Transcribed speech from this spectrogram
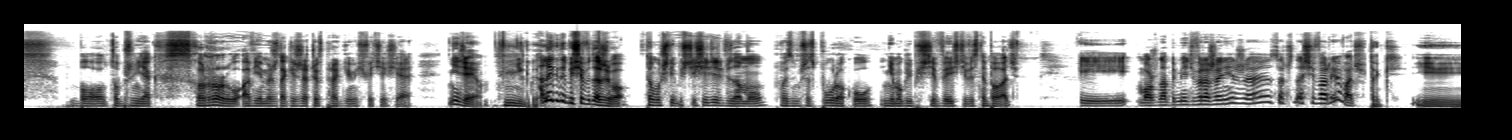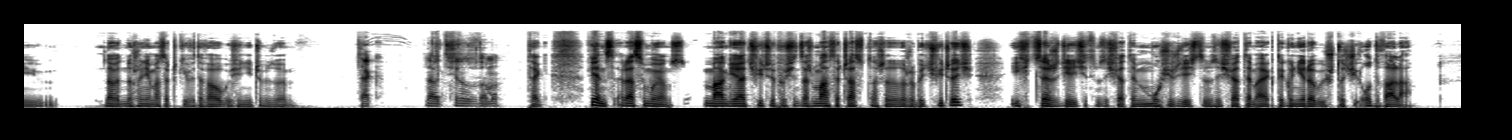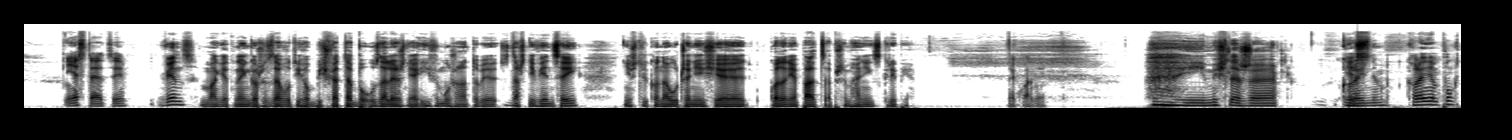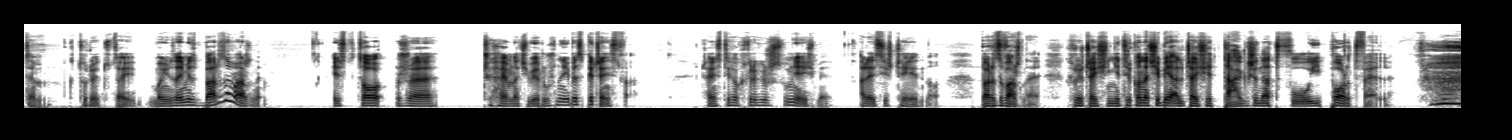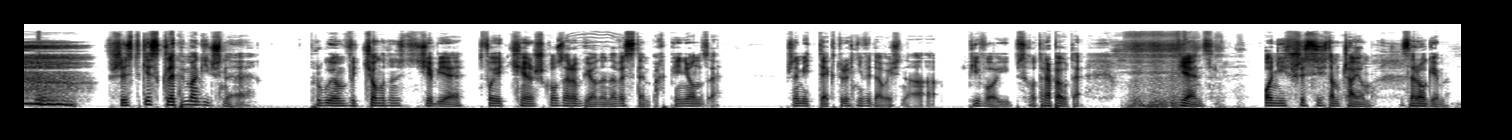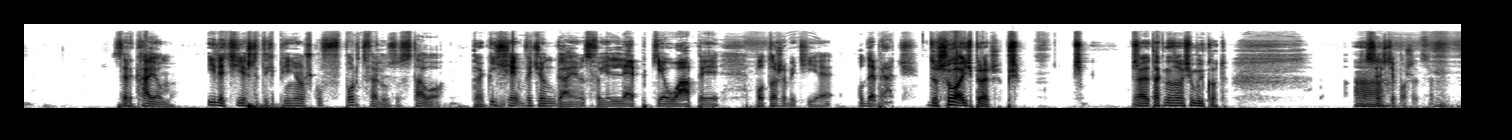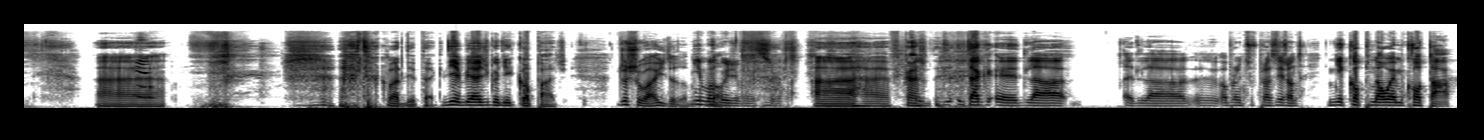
bo to brzmi jak z horroru, a wiemy, że takie rzeczy w prawdziwym świecie się nie dzieją. Nigdy. Ale gdyby się wydarzyło, to musielibyście siedzieć w domu, powiedzmy przez pół roku i nie moglibyście wyjść i występować. I można by mieć wrażenie, że zaczyna się wariować. Tak. I nawet noszenie maseczki wydawałoby się niczym złym. Tak. Nawet siedząc w domu. Tak. Więc reasumując, magia ćwiczy, poświęcasz masę czasu na to, żeby ćwiczyć i chcesz dzielić się tym ze światem, musisz dzielić się tym ze światem, a jak tego nie robisz, to ci odwala. Niestety. Więc magia to najgorszy zawód i hobby świata, bo uzależnia i wymusza na tobie znacznie więcej niż tylko nauczenie się układania palca przy Mechanics Gripie. Dokładnie. I myślę, że kolejnym... Kolejnym punktem, który tutaj moim zdaniem jest bardzo ważny, jest to, że czyhają na ciebie różne niebezpieczeństwa. Część z tych, o których już wspomnieliśmy, ale jest jeszcze jedno, bardzo ważne, które czai się nie tylko na ciebie, ale czai się także na twój portfel. Wszystkie sklepy magiczne próbują wyciągnąć z ciebie twoje ciężko zarobione na występach pieniądze. Przynajmniej te, których nie wydałeś na piwo i psychoterapeutę. Więc oni wszyscy się tam czają za rogiem. Zerkają. Ile ci jeszcze tych pieniążków w portfelu zostało? Tak. I się wyciągają swoje lepkie łapy po to, żeby ci je odebrać. Joshua, idź precz. Psz, psz. Ale tak nazywa się mój kot. Na A, szczęście poszedł sobie. e... Dokładnie tak. Nie miałeś go nie kopać. Joshua, idź do domu. Nie mogłeś się powstrzymać. No. A w każdym... Tak, y, dla, dla y, obrońców praw zwierząt. Nie kopnąłem kota.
